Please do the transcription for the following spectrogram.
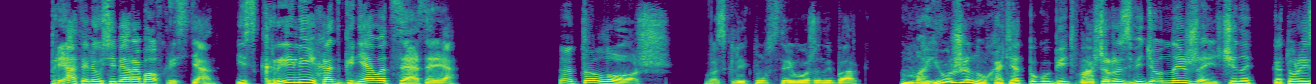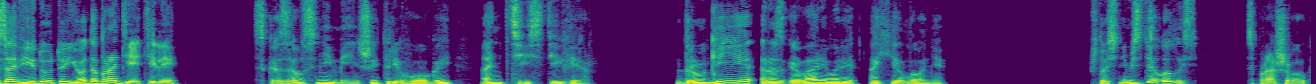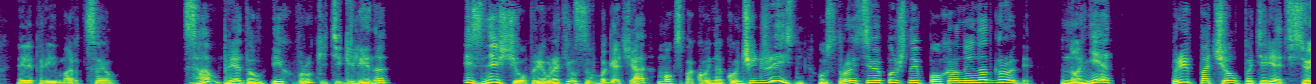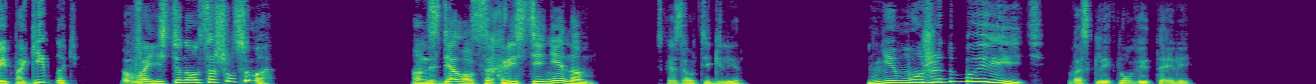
прятали у себя рабов-христиан и скрыли их от гнева Цезаря». «Это ложь», — воскликнул встревоженный Барк. «Мою жену хотят погубить ваши разведенные женщины, которые завидуют ее добродетели», — сказал с не меньшей тревогой Антистий Вер. Другие разговаривали о Хилоне. «Что с ним сделалось?» — спрашивал Эприй Марцел. «Сам предал их в руки Тигелина. Из нищего превратился в богача, мог спокойно кончить жизнь, устроить себе пышные похороны и надгробие. Но нет, предпочел потерять все и погибнуть. Воистину он сошел с ума. «Он сделался христианином», — сказал Тигелин. «Не может быть!» — воскликнул Вителий.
